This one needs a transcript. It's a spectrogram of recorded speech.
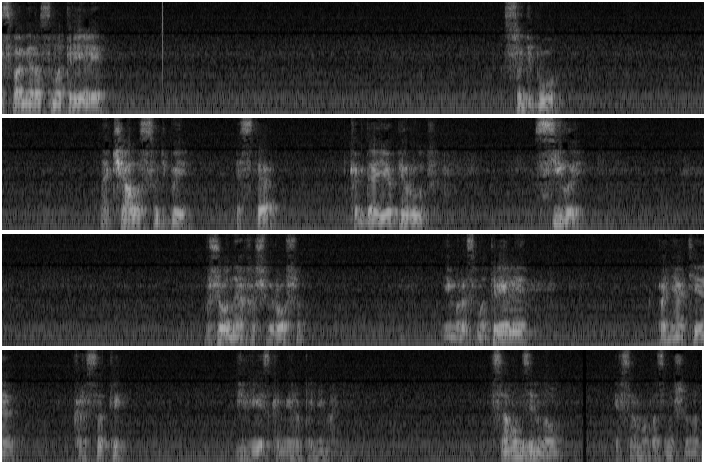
С вами рассмотрели судьбу, начало судьбы Эстер, когда ее берут силой в жены Ахашвироша, и мы рассмотрели понятие красоты в еврейском миропонимании. В самом земном и в самом возвышенном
